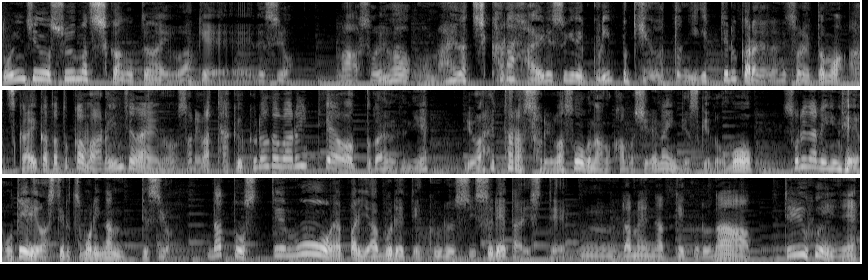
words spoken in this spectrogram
土日の週末しか乗ってないわけですよ。まあ、それはお前が力入りすぎでグリップギューッと握ってるからじゃない？それとも扱い方とか悪いんじゃないの？それはタククロが悪いんだよとかいうふうにね、言われたらそれはそうなのかもしれないんですけども、それなりにね、お手入れはしてるつもりなんですよ。だとしても、やっぱり破れてくるし、擦れたりして、うん、ダメになってくるなっていうふうにね、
